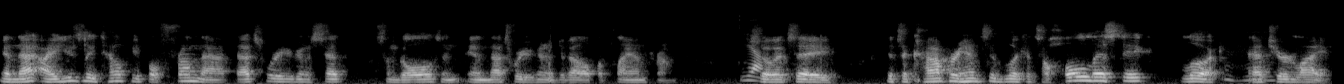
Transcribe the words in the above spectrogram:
and that I usually tell people from that, that's where you're going to set some goals and, and that's where you're going to develop a plan from. Yeah. So it's a it's a comprehensive look. It's a holistic look Mhm. at your life.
